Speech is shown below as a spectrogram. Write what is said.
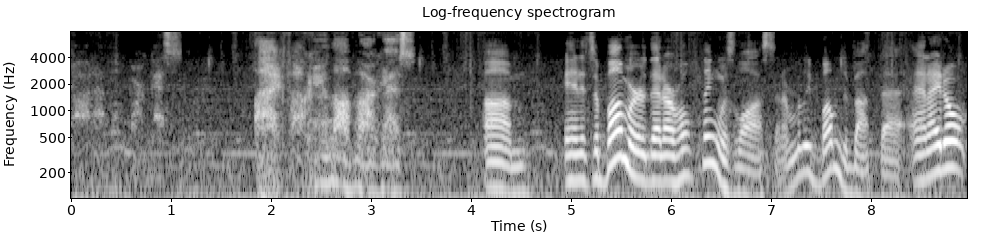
god, I love Marcus. I fucking love Marcus. Um, and it's a bummer that our whole thing was lost, and I'm really bummed about that. And I don't.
